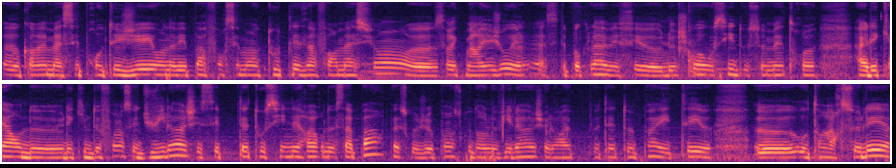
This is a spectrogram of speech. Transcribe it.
euh, quand même assez protégés, on n'avait pas forcément toutes les informations. Euh, c'est vrai que Marie-Jo, à cette époque-là, avait fait euh, le choix aussi de se mettre à l'écart de l'équipe de France et du village, et c'est peut-être aussi une erreur de sa part, parce que je pense que dans le village, elle n'aurait peut-être pas été euh, autant harcelée.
